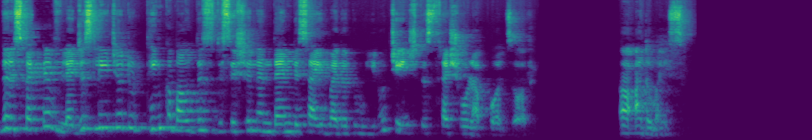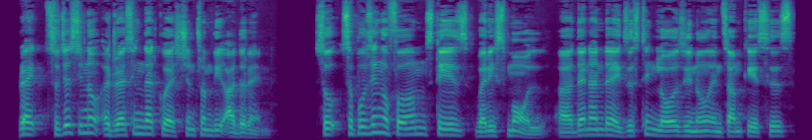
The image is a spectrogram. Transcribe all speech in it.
the respective legislature to think about this decision and then decide whether to, you know, change this threshold upwards or uh, otherwise. Right. So just you know, addressing that question from the other end. So supposing a firm stays very small, uh, then under existing laws, you know, in some cases,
